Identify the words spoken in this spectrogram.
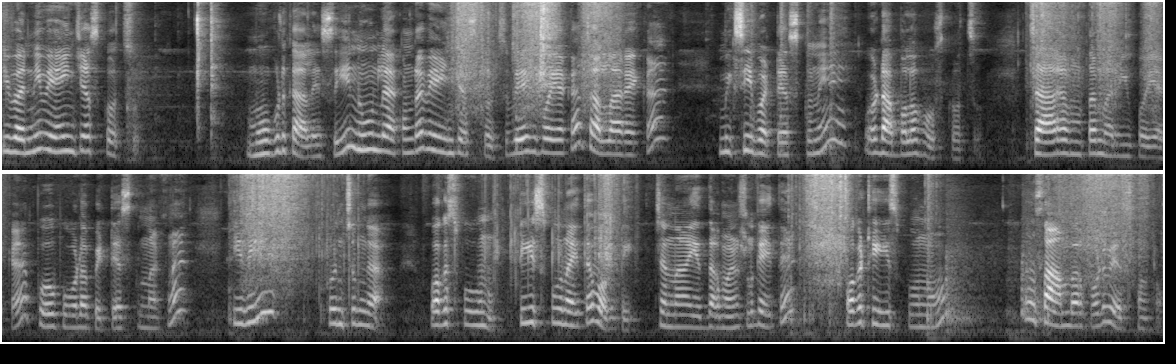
ఇవన్నీ వేయించేసుకోవచ్చు. మూగుడు కాలేసి నూనె లేకుండా వేయించేసుకోవచ్చు. వేగిపోయాక చల్లారాక మిక్సీ పట్టేసుకుని ఓ డబ్బాలో పోసుకోవచ్చు. చారు అంతా మరిగిపోయాక పోపు కూడా పెట్టేసుకున్నాక ఇది కొంచెంగా ఒక స్పూను టీ స్పూన్ అయితే ఒకటి. చిన్న ఇద్దరు మనుషులకి అయితే ఒక టీ స్పూను సాంబార్ పొడి వేసుకుంటాం.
